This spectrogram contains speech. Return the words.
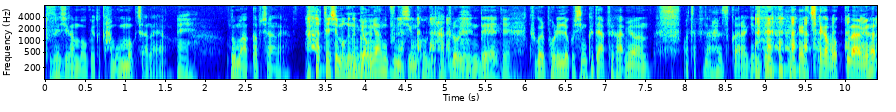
두세 시간 먹여도 다 못 먹잖아요. 네. 너무 아깝지 않아요? 대신 먹는 거예요? 영양분이 지금 거기 다 들어있는데 네, 네. 그걸 버리려고 싱크대 앞에 가면 어차피 난 한 숟가락인데 제가 먹고 나면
